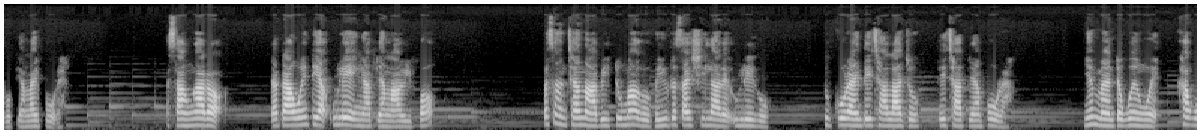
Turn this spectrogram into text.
ကိုပြန်လိုက်ပို့တယ်အဆောင်ကတော့တတာဝင်းတယောက်ဦးလေးအင်ကပြန်လာပြီပေါ့ပတ်စံချမ်းသာပြီးတူမကိုဂယုတဆိုင်ရှိလာတဲ့ဦးလေးကို သူကိုယ်တိုင်တေချာလာကြိုတေချာပြန်ပို့တာမျက်မှန်တဝင့်ဝင့်ခတ်ဝ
